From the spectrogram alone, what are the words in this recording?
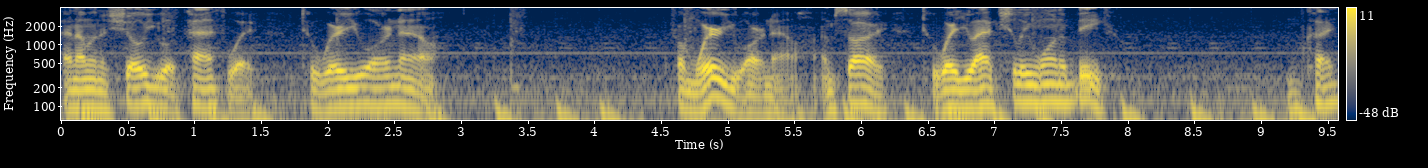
and I'm going to show you a pathway to where you are now. From where you are now, I'm sorry, to where you actually want to be. Okay?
